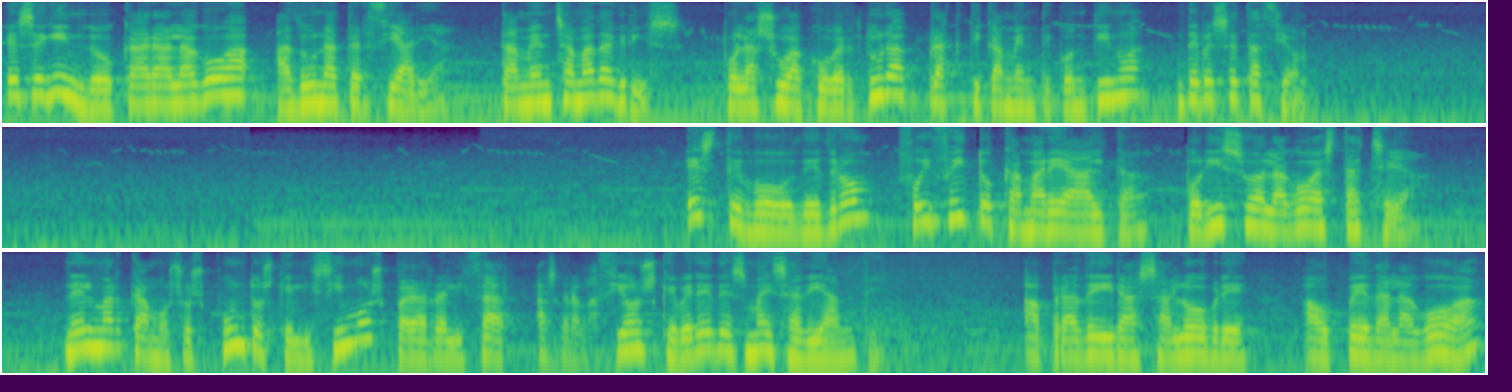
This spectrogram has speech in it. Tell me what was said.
E seguindo cara a lagoa a duna terciaria, tamén chamada gris, pola súa cobertura prácticamente continua de vegetación. Este voo de dron foi feito ca marea alta, por iso a lagoa está chea. Nel marcamos os puntos que liximos para realizar as grabacións que veredes máis adiante. A pradeira salobre, ao pé da lagoa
